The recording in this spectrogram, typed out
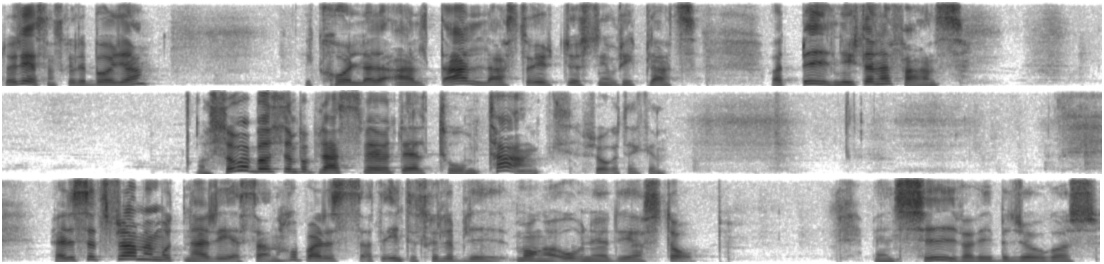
då resan skulle börja. Vi kollade allt, all last och utrustning fick plats och att bilnycklarna fanns. Och så var bussen på plats med eventuellt tom tank? Frågetecken. Jag hade sett fram emot den här resan hoppades att det inte skulle bli många onödiga stopp. Men tji vad vi bedrog oss.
